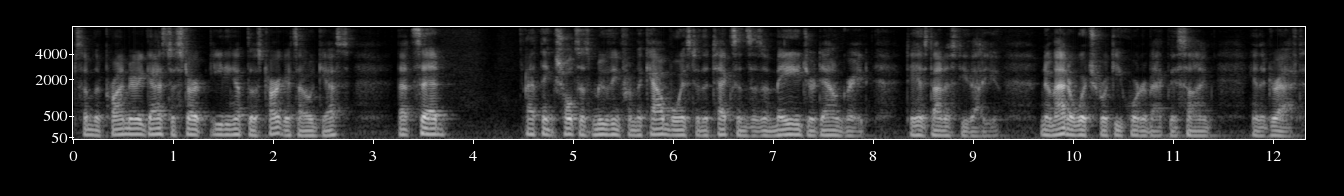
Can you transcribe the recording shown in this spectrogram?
some of the primary guys to start eating up those targets. I would guess. That said, I think Schultz is moving from the Cowboys to the Texans is a major downgrade to his dynasty value, no matter which rookie quarterback they sign in the draft.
